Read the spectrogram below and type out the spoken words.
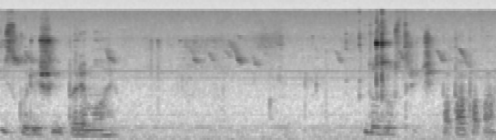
і скорішої перемоги. До зустрічі. Па-па-па-па.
